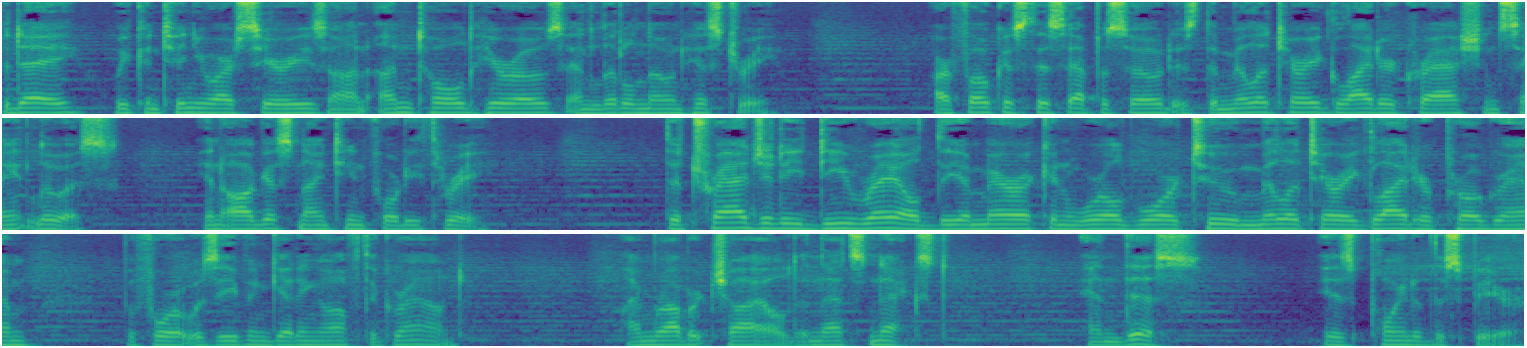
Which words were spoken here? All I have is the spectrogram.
Today, we continue our series on untold heroes and little known history. Our focus this episode is the military glider crash in St. Louis in August 1943. The tragedy derailed the American World War II military glider program before it was even getting off the ground. I'm Robert Child, and that's next. And this is Point of the Spear.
